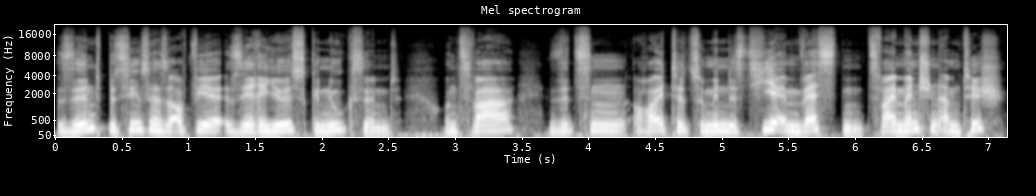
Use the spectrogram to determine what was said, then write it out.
sind, beziehungsweise ob wir seriös genug sind. Und zwar sitzen heute zumindest hier im Westen zwei Menschen am Tisch,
